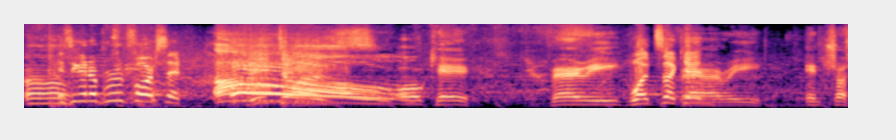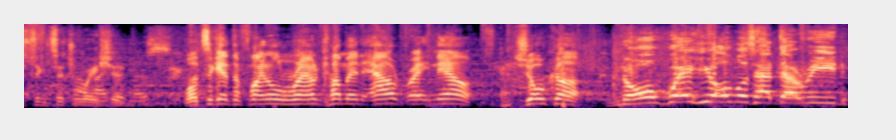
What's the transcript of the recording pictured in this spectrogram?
Uh-huh. Is he gonna brute force it? Oh, he does. okay. Very, Once again. very interesting Oh situation. goodness. Once again, the final round coming out right now. Joka, no way, he almost had that read.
